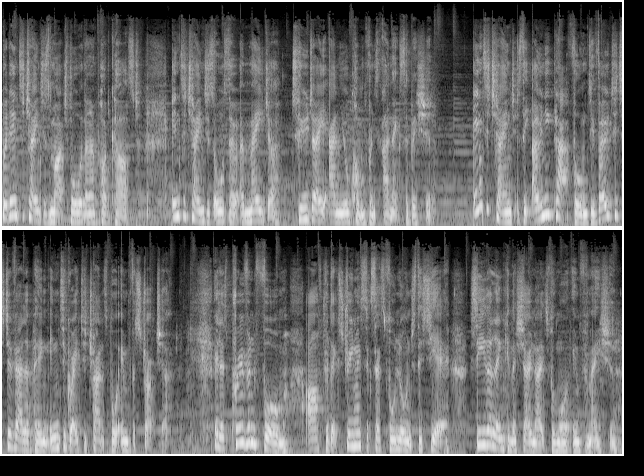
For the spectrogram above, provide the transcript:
But Interchange is much more than a podcast. Interchange is also a major two day annual conference and exhibition. Interchange is the only platform devoted to developing integrated transport infrastructure. It has proven form after an extremely successful launch this year. See the link in the show notes for more information.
